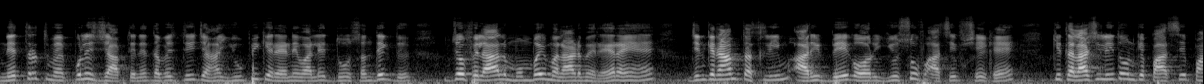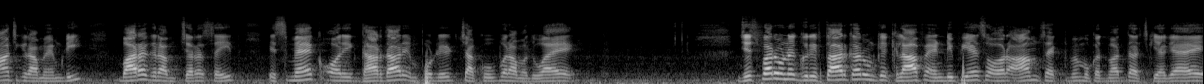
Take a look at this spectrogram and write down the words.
नेतृत्व में पुलिस जाब्ते ने दबिश दी, जहाँ यूपी के रहने वाले दो संदिग्ध जो फ़िलहाल मुंबई मलाड में रह रहे हैं, जिनके नाम तस्लीम आरिफ बेग और यूसुफ आसिफ शेख हैं, की तलाशी ली तो उनके पास से पाँच ग्राम एमडी 12 ग्राम चरस सहित स्मैक और एक धारदार इम्पोर्टेड चाकू बरामद हुआ है। जिस पर उन्हें गिरफ़्तार कर उनके खिलाफ एनडीपीएस और आर्म्स एक्ट में मुकदमा दर्ज किया गया है।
